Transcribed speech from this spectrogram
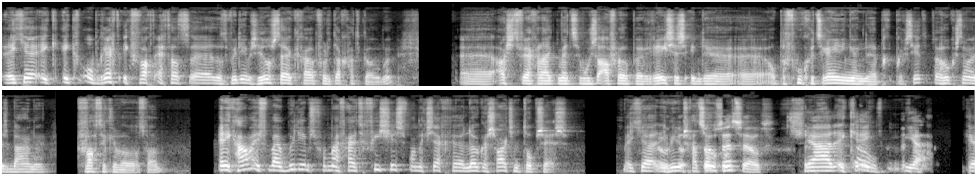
Weet je, ik, ik oprecht, ik verwacht echt dat, eh, dat Williams heel sterk gaat- voor de dag gaat komen. Eh, als je het vergelijkt met hoe ze de afgelopen races in de, eh, op de vroege trainingen hebben gepresteerd op de hogesnelheidsbanen, verwacht ik er wel wat van. En ik hou hem even bij Williams voor mijn 50 fiches, want ik zeg uh, Logan Sargent top 6. Weet je, die Williams gaat zo Top 6 goed. zelfs. Ja, ik, ik, Oh. ja. Ik, eh,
